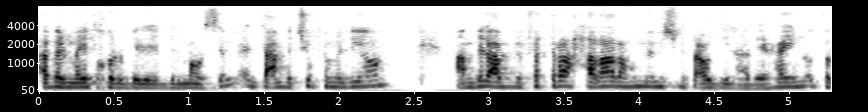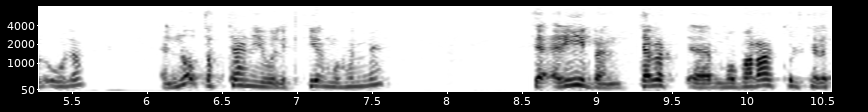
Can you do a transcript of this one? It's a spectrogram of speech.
قبل ما يدخلوا بالموسم. أنت عم بتشوفهم اليوم عم بيلعب بفترة حرارة هم مش متعودين عليها. هاي النقطة الأولى. النقطة الثانية واللي كثير مهمة تقريبا ثلاث مباراة كل ثلاث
